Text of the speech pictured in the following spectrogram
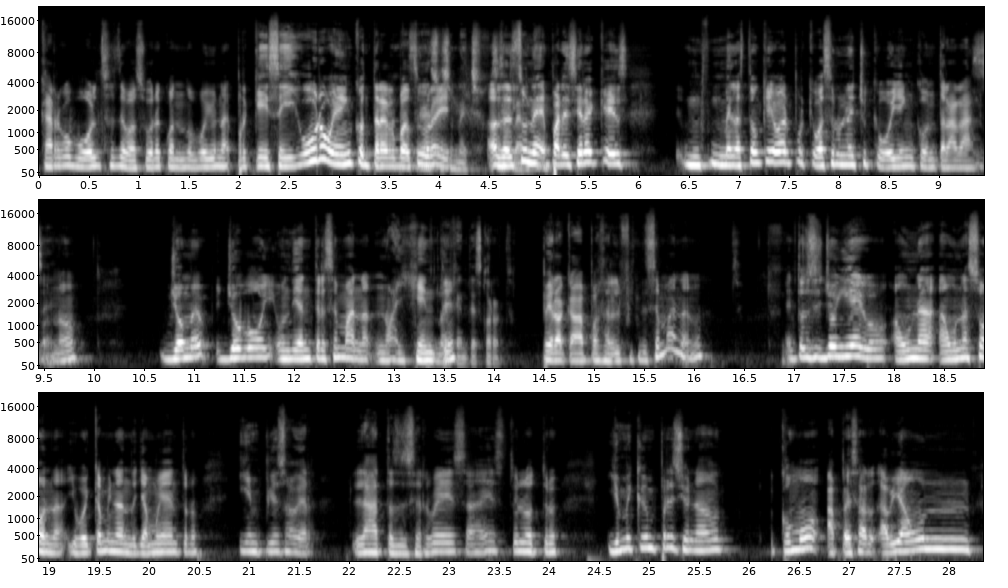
cargo bolsas de basura cuando voy a una. Porque seguro voy a encontrar basura Eso ahí. es un hecho. O Sí, sea, es un, pareciera que es. Me las tengo que llevar porque va a ser un hecho que voy a encontrar algo, Sí. ¿no? Yo, me, yo voy un día entre semana, no hay gente, No hay gente, es correcto. pero acaba de pasar el fin de semana, ¿no? Entonces yo llego a una, a una zona y voy caminando ya muy adentro y empiezo a ver latas de cerveza, esto y lo otro. Y yo me quedo impresionado cómo a pesar, había un,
